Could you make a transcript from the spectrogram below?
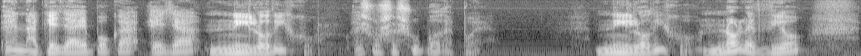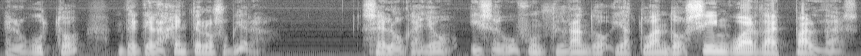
en aquella época ella ni lo dijo, eso se supo después, ni lo dijo, no les dio el gusto de que la gente lo supiera. Se lo cayó y siguió funcionando y actuando sin guardaespaldas,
